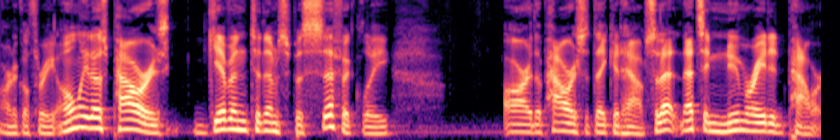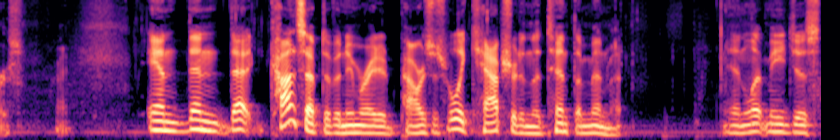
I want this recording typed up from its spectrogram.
Article 3, only those powers given to them specifically are the powers that they could have. So that, that's enumerated powers. Right? And then that concept of enumerated powers is really captured in the 10th Amendment. And let me just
